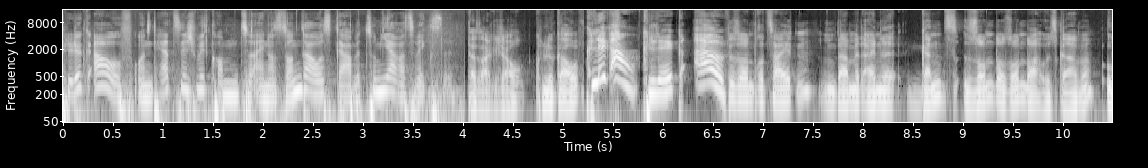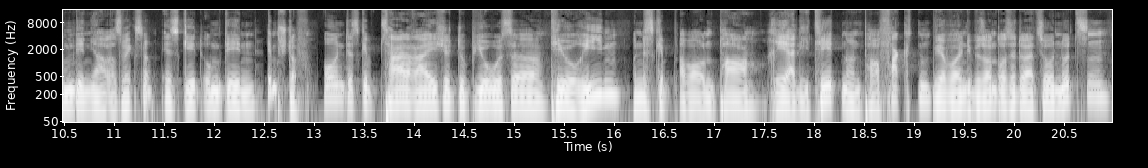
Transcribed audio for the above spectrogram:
Glück auf und herzlich willkommen zu einer Sonderausgabe zum Jahreswechsel. Da sage ich auch Glück auf. Glück auf. Glück auf. Besondere Zeiten und damit eine ganz Sonder-Sonderausgabe um den Jahreswechsel. Es geht um den Impfstoff. Und es gibt zahlreiche dubiose Theorien und es gibt aber ein paar Realitäten und ein paar Fakten. Wir wollen die besondere Situation nutzen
